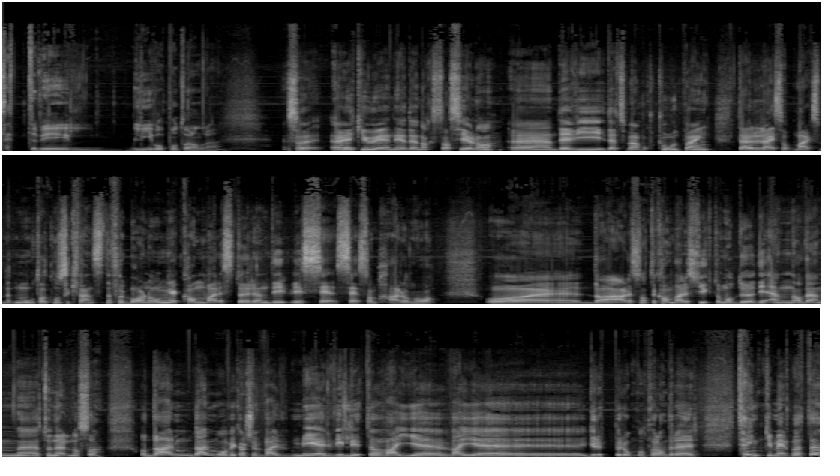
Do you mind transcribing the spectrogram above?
Setter vi liv opp mot hverandre her? Så jeg er ikke uenig i det Nakstad sier nå. Eh, Det, vi, det som er vårt hovedpoeng, det er å reise oppmerksomheten mot at konsekvensene for barn og unge kan være større enn de vi ser, som her og nå. Og eh, Da er det sånn at det kan være sykdom og død i enden av den eh, tunnelen også. Og Der, der må vi kanskje være mer villige til å veie, veie grupper opp mot hverandre, tenke mer på dette.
